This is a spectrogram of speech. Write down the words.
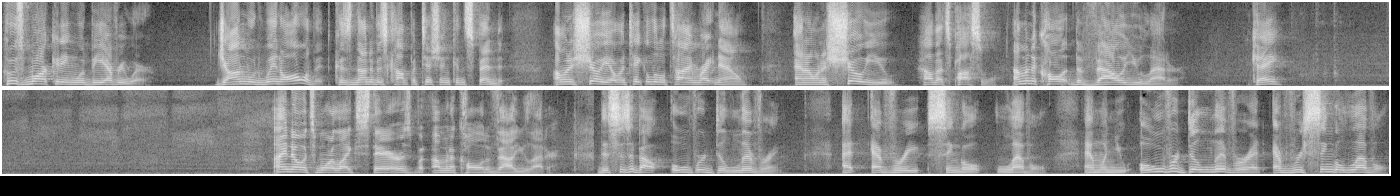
Whose marketing would be everywhere? John would win all of it because none of his competition can spend it. I'm going to show you, I want to take a little time right now, and I want to show you how that's possible. I'm going to call it the value ladder. Okay? I know it's more like stairs, but I'm going to call it a value ladder. This is about over delivering at every single level. And when you over deliver at every single level,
